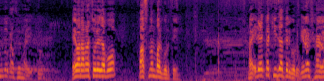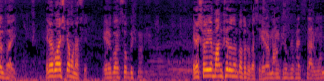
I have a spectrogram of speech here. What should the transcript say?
সুযোগ আছে ভাই একটু। এবার আমরা চলে যাব পাঁচ নম্বর গরুতে। ভাই এটা একটা কি জাতের গরু? এটাও সায়াল ভাই। এটার বয়স কেমন আছে? এর বয়স চব্বিশ মাস। এটার শরীরে মাংসের ওজন কতটুকু আছে? এটার মাংস ভাই চার মন।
